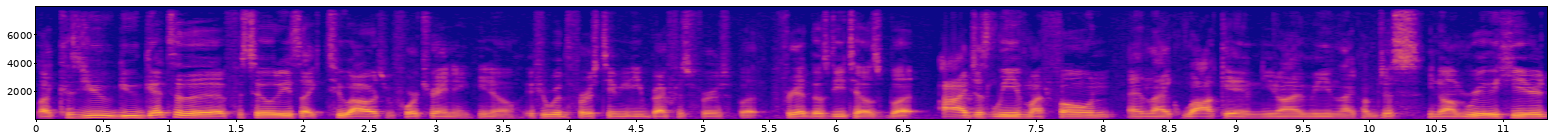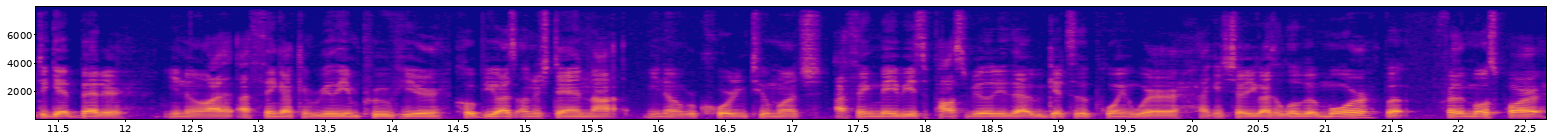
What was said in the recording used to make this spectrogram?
like because you you get to the facilities like two hours before training you know if you're with the first team you eat breakfast first but forget those details but i just leave my phone and like lock in you know what i mean like i'm just you know i'm really here to get better you know, I, I think I can really improve here. Hope you guys understand not, you know, recording too much. I think maybe it's a possibility that we get to the point where I can show you guys a little bit more, but for the most part,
